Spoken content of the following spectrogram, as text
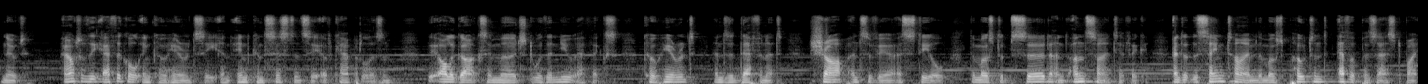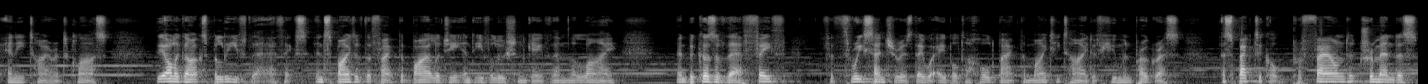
Note, out of the ethical incoherency and inconsistency of capitalism, the oligarchs emerged with a new ethics, coherent and definite, sharp and severe as steel, the most absurd and unscientific, and at the same time the most potent ever possessed by any tyrant class. The oligarchs believed their ethics, in spite of the fact that biology and evolution gave them the lie. And because of their faith, for three centuries they were able to hold back the mighty tide of human progress, a spectacle, profound, tremendous,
